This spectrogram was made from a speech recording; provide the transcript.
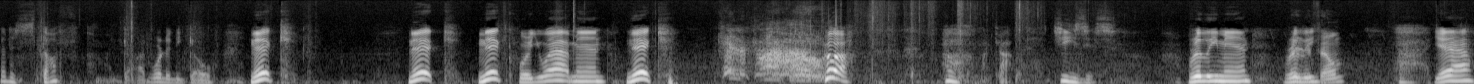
That is stuff? Oh my god, where did he go? Nick! Nick! Nick, where you at, man? Nick! Huh. Oh my god. Jesus. Really, man? Ready to Really? film? Yeah,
